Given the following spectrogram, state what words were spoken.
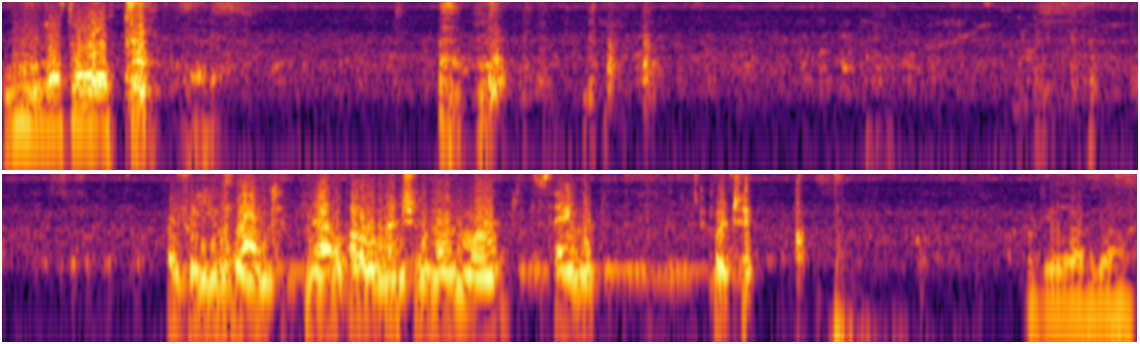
Ouh, on. you want. Now, I will mention one more thing, which is... Okay, Ravda.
